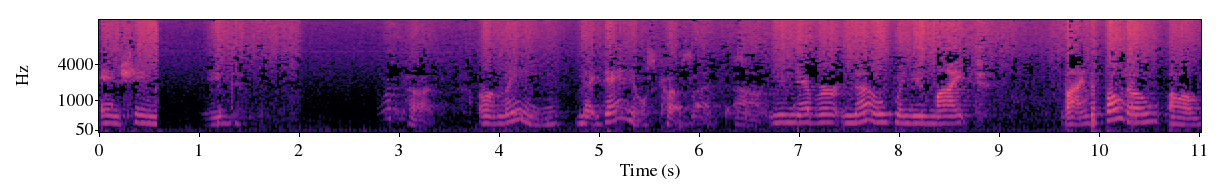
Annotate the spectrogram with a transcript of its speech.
and she married Northcutt, Erlene McDaniel's cousin. Uh, you never know when you might find a photo of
